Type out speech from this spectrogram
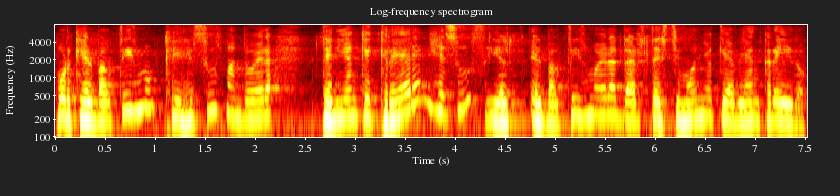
Porque el bautismo que Jesús mandó era, tenían que creer en Jesús y el, el, bautismo era dar testimonio que habían creído.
